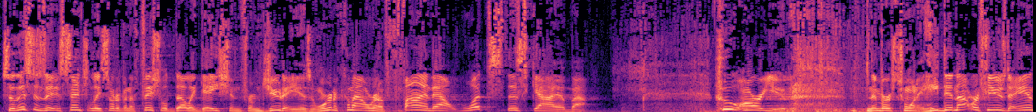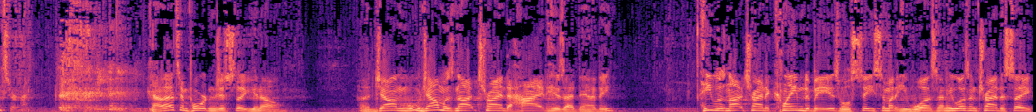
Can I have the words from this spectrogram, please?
So this is essentially sort of an official delegation from Judaism. We're going to come out, we're going to find out what's this guy about. Who are you? And then verse 20. He did not refuse to answer. Now that's important just so you know. Uh, John, John was not trying to hide his identity. He was not trying to claim to be, as we'll see, somebody he wasn't. He wasn't trying to say,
